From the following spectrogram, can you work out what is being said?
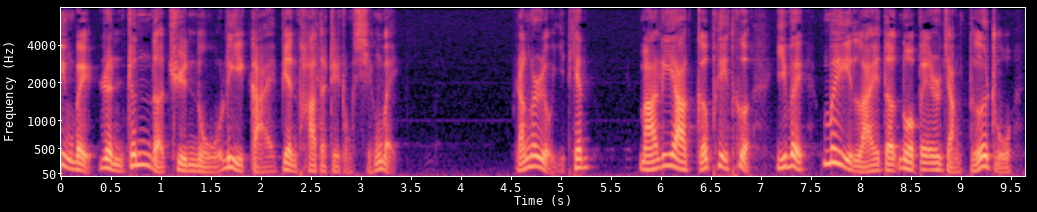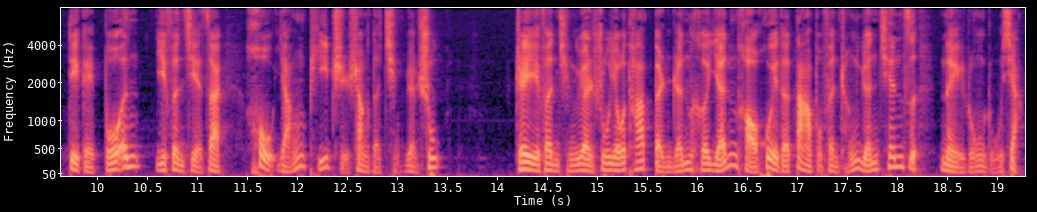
并未认真的去努力改变他的这种行为。然而有一天，玛利亚·格佩特，一位未来的诺贝尔奖得主，递给伯恩一份写在。厚羊皮纸上的请愿书，这一份请愿书由他本人和研讨会的大部分成员签字，内容如下：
